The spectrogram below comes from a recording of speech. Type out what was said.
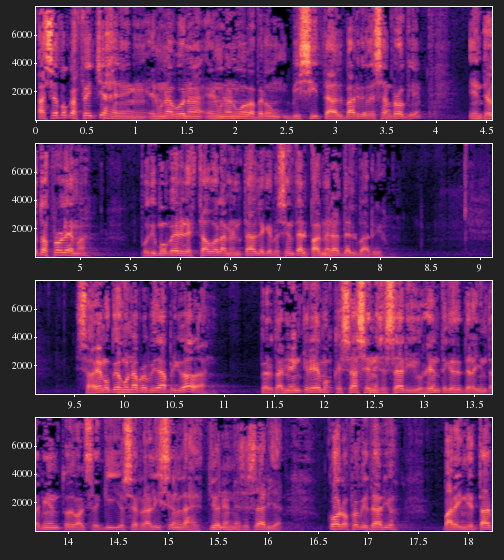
hace pocas fechas, en, una, nueva visita al barrio de San Roque, entre otros problemas, pudimos ver el estado lamentable que presenta el palmeral del barrio. Sabemos que es una propiedad privada, pero también creemos que se hace necesario y urgente que desde el Ayuntamiento de Valsequillo se realicen las gestiones necesarias con los propietarios para intentar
